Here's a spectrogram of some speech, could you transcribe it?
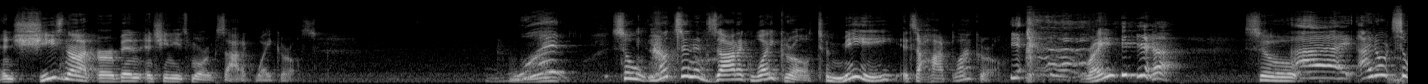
and she's not urban and she needs more exotic white girls. What? So, what's an exotic white girl? To me, it's a hot black girl, Yeah. right? yeah. So, I I don't. So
